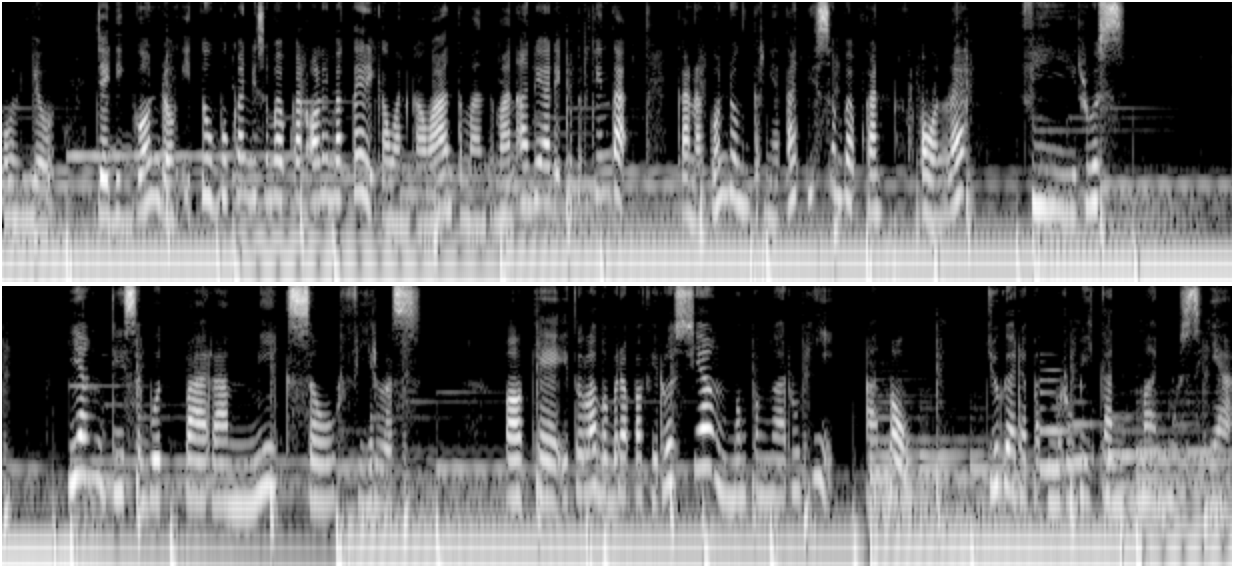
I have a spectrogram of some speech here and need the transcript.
polio. Jadi gondong itu bukan disebabkan oleh bakteri kawan-kawan, teman-teman, adik-adikku tercinta. Karena gondong ternyata disebabkan oleh virus yang disebut paramyxovirus. Oke, itulah beberapa virus yang mempengaruhi atau juga dapat merugikan manusia.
